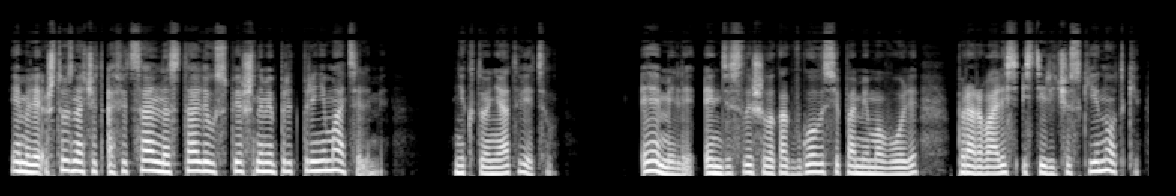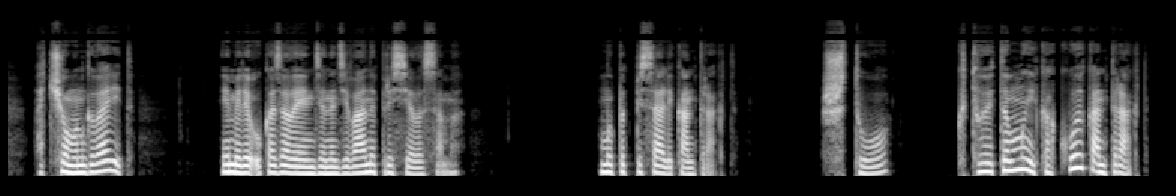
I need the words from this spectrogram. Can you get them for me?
Эмили, что значит официально стали успешными предпринимателями?» Никто не ответил. «Эмили», — Энди слышала, как в голосе помимо воли прорвались истерические нотки. «О чем он говорит?» Эмили указала Энди на диван и присела сама. «Мы подписали контракт. Что? Кто это мы? Какой контракт?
